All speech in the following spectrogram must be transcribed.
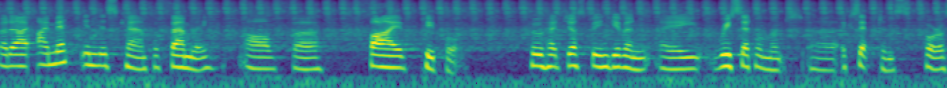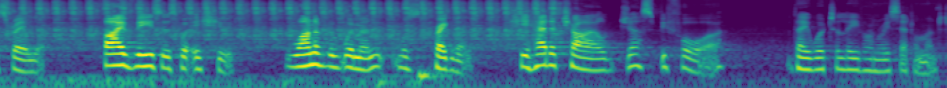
But I, I met in this camp a family of uh, five people who had just been given a resettlement uh, acceptance for Australia. Five visas were issued. One of the women was pregnant. She had a child just before they were to leave on resettlement.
